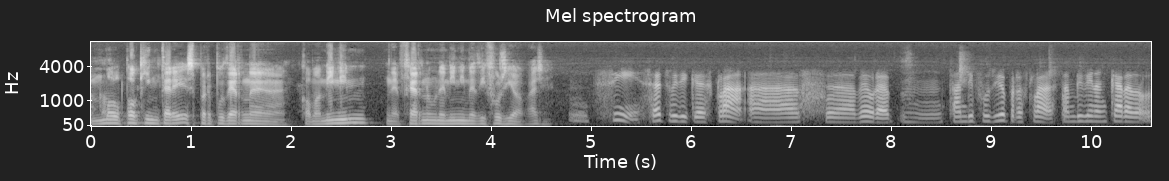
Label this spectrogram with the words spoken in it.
amb molt poc interès per poder-ne, com a mínim, fer-ne una mínima difusió, vaja. Sí, saps? Vull dir que, és clar, eh, a veure, mm, fan difusió, però, és clar, estan vivint encara del,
